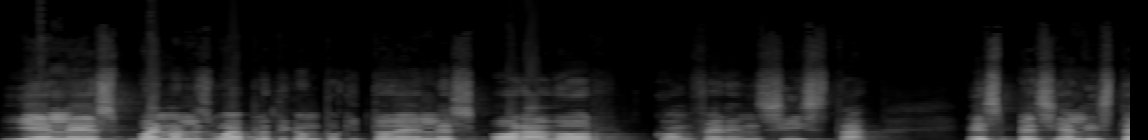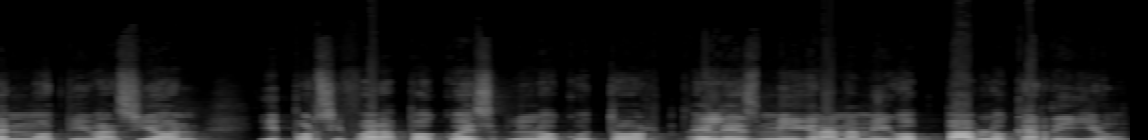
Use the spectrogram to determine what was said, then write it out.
Y él es, bueno, les voy a platicar un poquito de él, es orador, conferencista, especialista en motivación y por si fuera poco es locutor. Él es mi gran amigo Pablo Carrillo.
